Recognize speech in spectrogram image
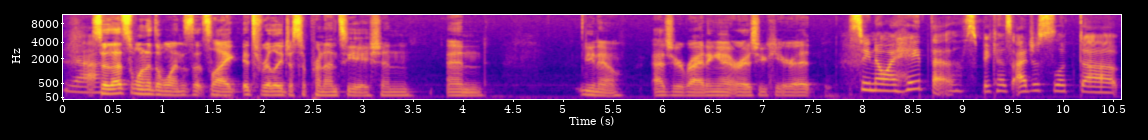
Yeah. So that's one of the ones that's like it's really just a pronunciation and you know, as you're writing it or as you hear it. See, no, I hate this because I just looked up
